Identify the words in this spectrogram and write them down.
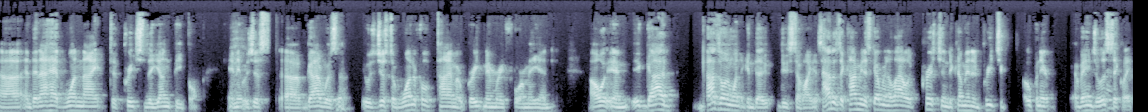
Uh, and then I had one night to preach to the young people. And it was just, uh, God was a, it was just a wonderful time, a great memory for me. And, oh, and it, God, God's the only one that can do, do stuff like this. How does the communist government allow a Christian to come in and preach open air evangelistically?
